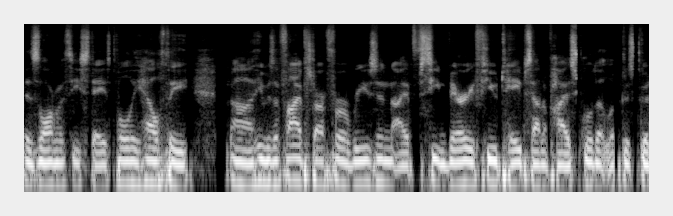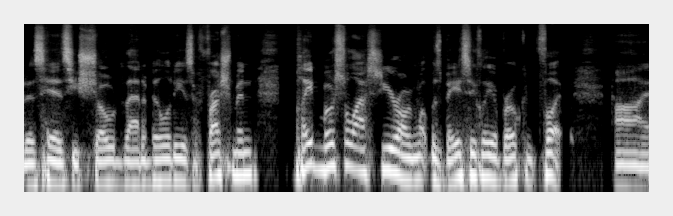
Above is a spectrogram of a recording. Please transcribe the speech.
as long as he stays fully healthy. Uh, he was a five star for a reason. I've seen very few tapes out of high school that looked as good as his. He showed that ability as a freshman, played most of last year on what was basically a broken foot. Uh,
